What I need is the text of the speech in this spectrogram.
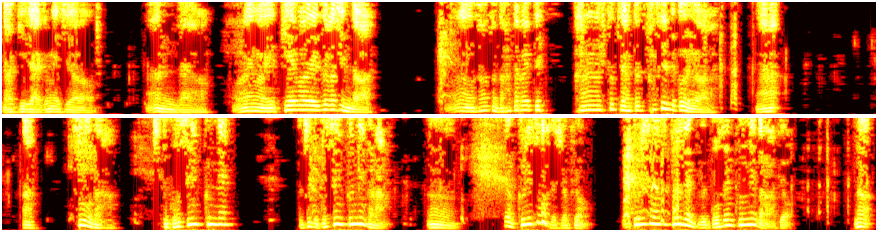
ガキじゃく飯よ。なんだよ。俺今、競馬で忙しいんだわ。うん、さっさと働いて、金の一つや二つ稼いでこいよ。あ、あ、そうだ。ちょっと5000円くんね。ちょっと5000円くんねえかな。うん。いや、クリスマスでしょ、今日。クリスマスプレゼントで5000円くんねえかな、今日。な、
